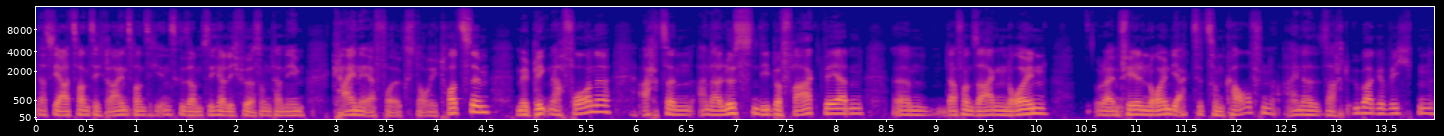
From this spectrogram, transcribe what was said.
das Jahr 2023 insgesamt sicherlich für das Unternehmen keine Erfolgsstory. Trotzdem, mit Blick nach vorne, 18 Analysten, die befragt werden, ähm, davon sagen neun oder empfehlen neun die Aktie zum Kaufen. Einer sagt Übergewichten,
